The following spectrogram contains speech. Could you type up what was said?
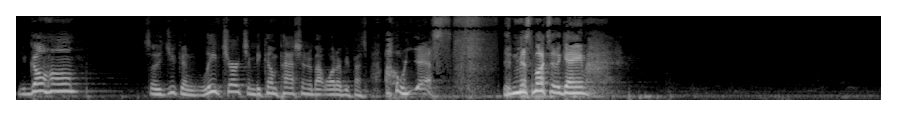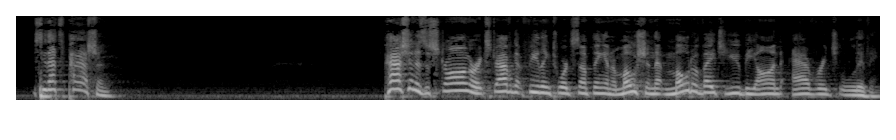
You go home so that you can leave church and become passionate about whatever you're passionate about. Oh, yes. Didn't miss much of the game. You see, that's passion. Passion is a strong or extravagant feeling towards something, an emotion that motivates you beyond average living.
